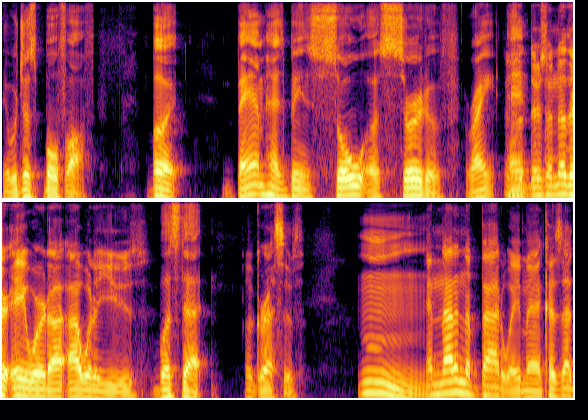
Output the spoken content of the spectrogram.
They were just both off. But Bam has been so assertive, right? There's, and a, there's another A word I, I would have used. What's that? Aggressive. Mm. And not in a bad way, man. Because I,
